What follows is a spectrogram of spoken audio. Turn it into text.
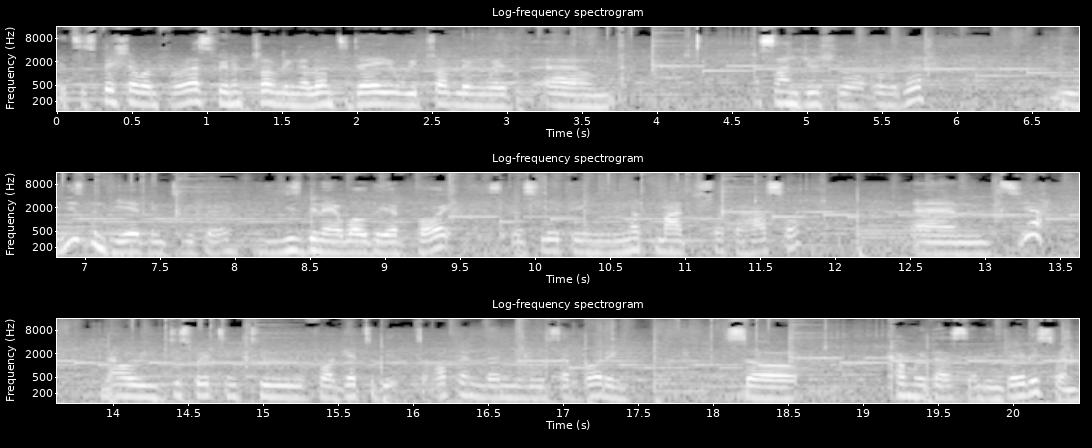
it's a special one for us. We're not traveling alone today. We're traveling with um, son Joshua over there. He's been behaving, to be fair. He's been a well-behaved boy. He's been sleeping, not much of a hassle. And yeah, now we're just waiting to for a to be to open, then we'll start boarding. So come with us and enjoy this one.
